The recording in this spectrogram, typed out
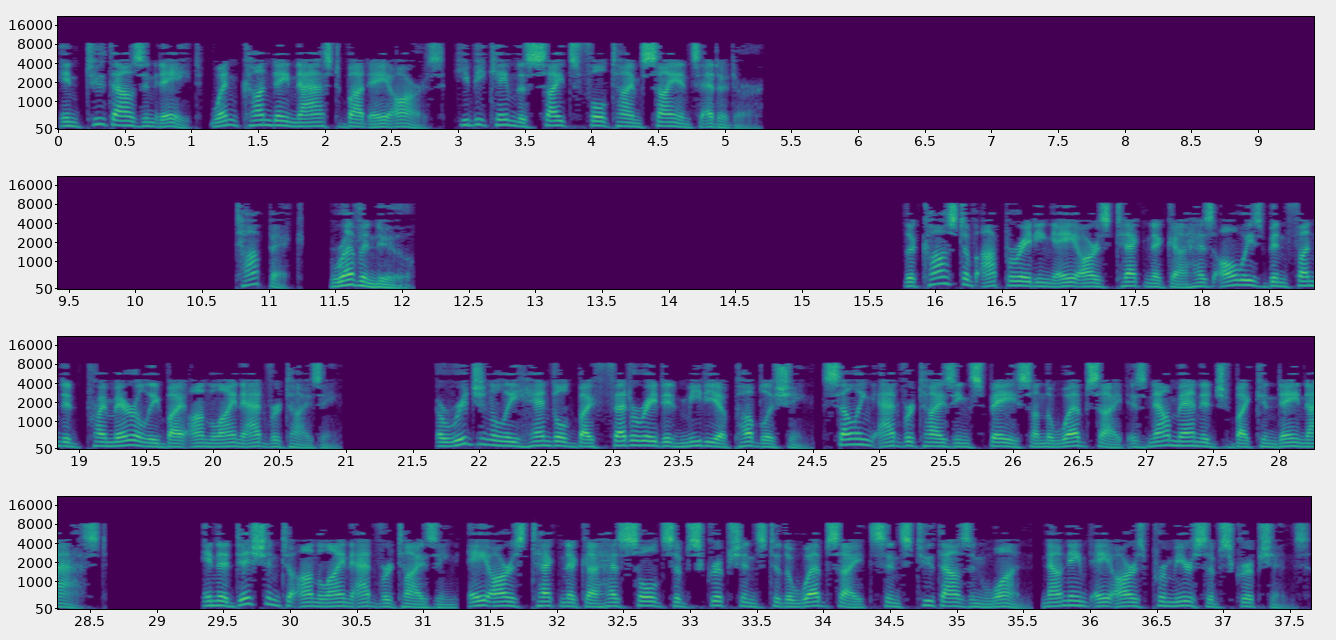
In 2008, when Condé Nast bought ARS, he became the site's full-time science editor. Revenue The cost of operating Ars Technica has always been funded primarily by online advertising. Originally handled by Federated Media Publishing, selling advertising space on the website is now managed by Condé Nast. In addition to online advertising, Ars Technica has sold subscriptions to the website since 2001, now named Ars Premier Subscriptions.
